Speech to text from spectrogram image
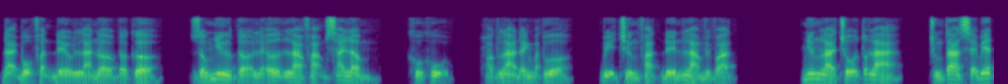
đại bộ phận đều là nở bờ cờ giống như tờ lễ là phạm sai lầm khu khụ hoặc là đánh bạc tua, bị trừng phạt đến làm việc vặt. Nhưng là chỗ tốt là chúng ta sẽ biết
